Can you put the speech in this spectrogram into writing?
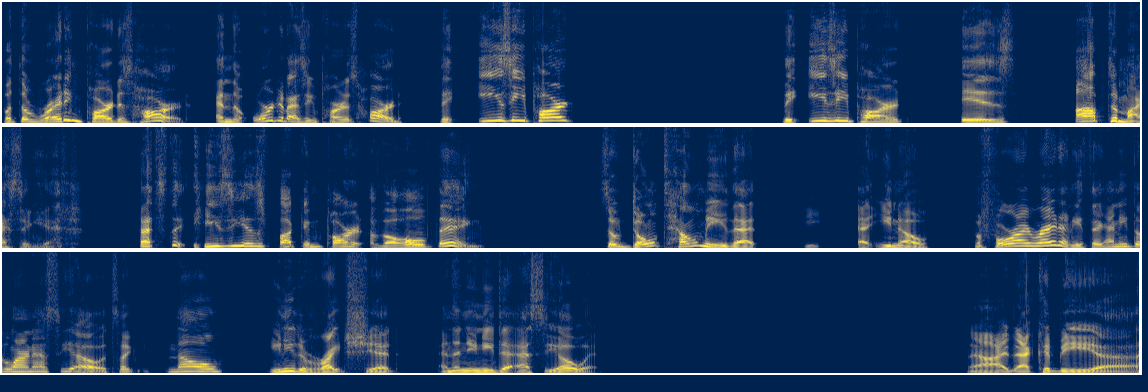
But the writing part is hard and the organizing part is hard. The easy part, the easy part is optimizing it. That's the easiest fucking part of the whole thing. So don't tell me that you know, before I write anything, I need to learn SEO. It's like, no, you need to write shit and then you need to SEO it. Now, I, that could be uh,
